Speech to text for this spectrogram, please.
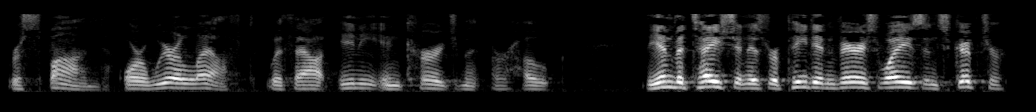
respond or we're left without any encouragement or hope. The invitation is repeated in various ways in Scripture.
